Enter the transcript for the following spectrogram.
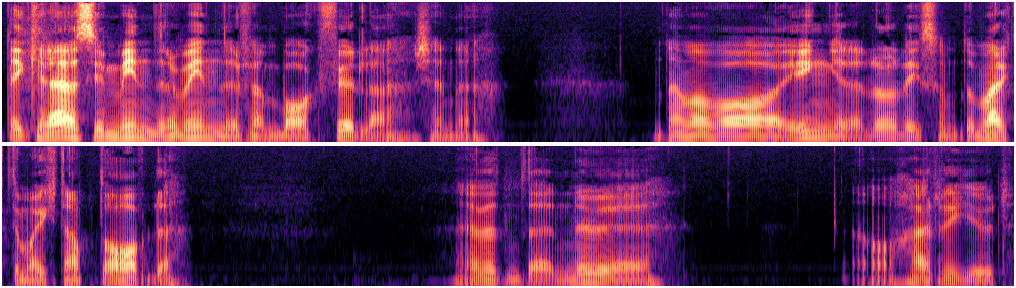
Det krävs ju mindre och mindre för en bakfylla känner jag. När man var yngre då, liksom, då märkte man ju knappt av det. Jag vet inte, nu är... Ja, herregud.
